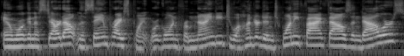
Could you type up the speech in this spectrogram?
and we're going to start out in the same price point. We're going from 90 to $125,000.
